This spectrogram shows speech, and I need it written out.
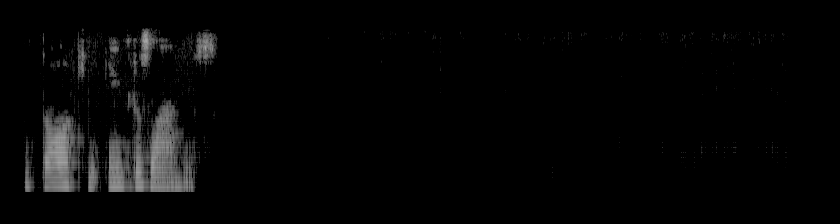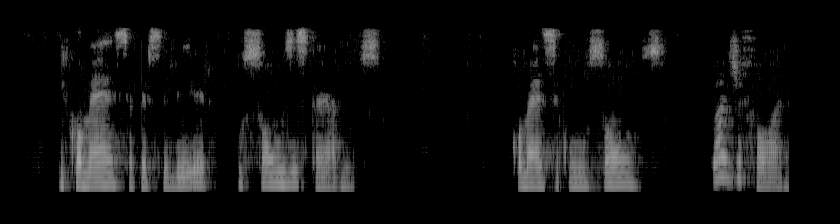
O toque entre os lábios. E comece a perceber os sons externos. Comece com os sons lá de fora.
